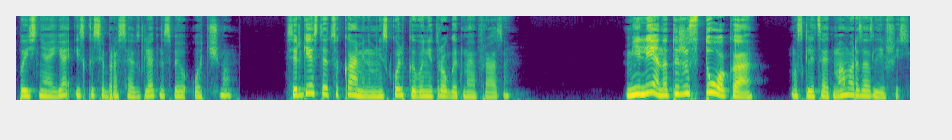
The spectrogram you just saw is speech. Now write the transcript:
Поясняю я, искося бросая взгляд на своего отчима. Сергей остается каменным, нисколько его не трогает моя фраза. «Милена, ты жестока!» – восклицает мама, разозлившись.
